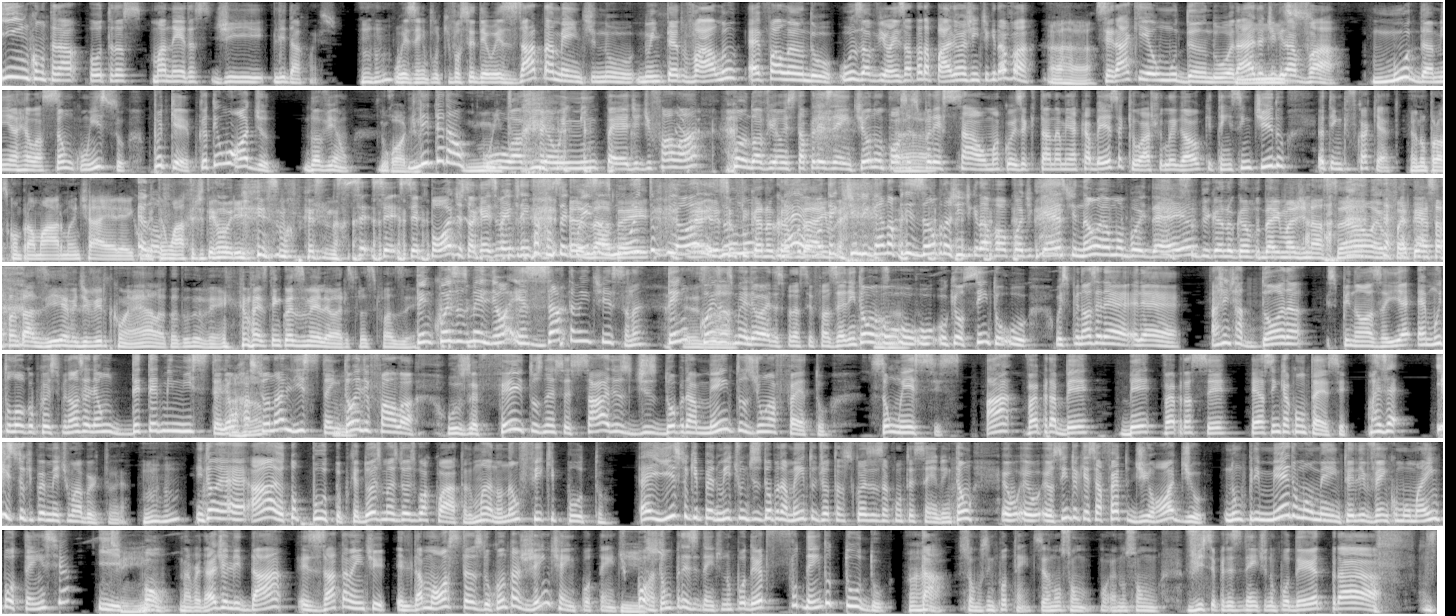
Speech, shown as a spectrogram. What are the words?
e encontrar outras maneiras de lidar com isso. Uhum. O exemplo que você deu exatamente no, no intervalo é falando os aviões atrapalham a gente gravar. Aham. Será que eu mudando o horário de Isso. gravar muda a minha relação com isso? Por quê? Porque eu tenho um ódio do avião. Ódio. Literal. Muito. O avião em me impede de falar. Quando o avião está presente, eu não posso Ah. expressar uma coisa que tá na minha cabeça, que eu acho legal, que tem sentido, eu tenho que ficar quieto. Eu não posso comprar uma arma antiaérea e cometer não- um ato de terrorismo, porque senão... Você pode, só que aí você vai enfrentar consequências Exato, aí- muito piores. isso Não- fica no campo né, da Eu vou ter que te ligar na prisão pra gente gravar o podcast, não é uma boa Isso ideia. fica no campo da imaginação, eu tenho essa fantasia, me divirto com ela, tá tudo bem. Mas tem coisas melhores pra se fazer. Tem coisas melhores, exatamente isso, né? Tem Exato. coisas melhores pra se fazer. Então, o, o, o, que eu sinto, o, o Spinoza, ele é, ele é. A gente adora Spinoza e é, é muito louco porque o Spinoza ele é um determinista, ele é um racionalista. Então ele fala os efeitos necessários, desdobramentos de um afeto são esses. A vai pra B, B vai pra C. É assim que acontece. Mas é isso que permite uma abertura. Uhum. Então é, é, ah, eu tô puto, porque 2 mais 2 igual a 4. Mano, não fique puto. É isso que permite um desdobramento de outras coisas acontecendo. Então, eu, eu, eu sinto que esse afeto de ódio, num primeiro momento, ele vem como uma impotência. E, Sim. bom, na verdade, ele dá exatamente. Ele dá mostras do quanto a gente é impotente. Isso. Porra, tem um presidente no poder fudendo tudo. Aham. Tá, somos impotentes. Eu não sou um, eu não sou um vice-presidente no poder pra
